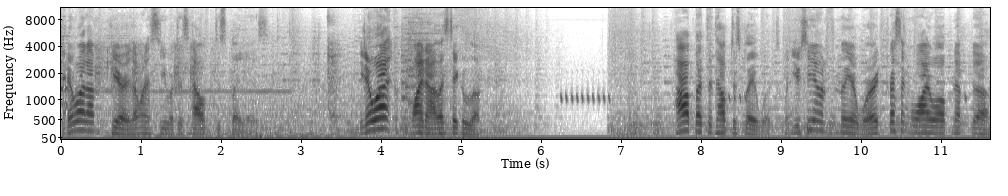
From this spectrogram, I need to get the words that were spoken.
You know what? I'm curious. I want to see what this health display is. You know what? Why not? Let's take a look. How about the help display works? When you see an unfamiliar word, pressing Y will open up the...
